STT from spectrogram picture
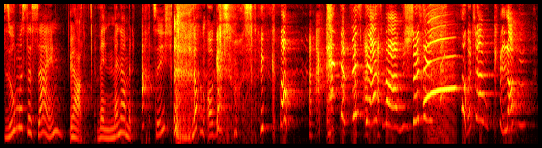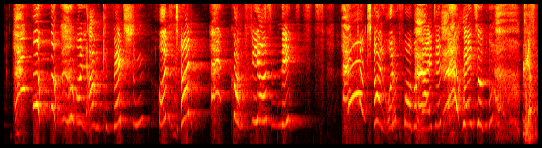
so muss das sein, Ja. wenn Männer mit 80 noch einen Orgasmus bekommen. Dann bist du erstmal am Schütteln und am Kloppen und am Quetschen und dann kommt viel aus dem Nichts. Total unvorbereitet. Ein so ein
